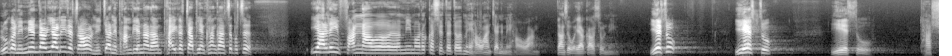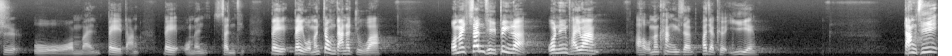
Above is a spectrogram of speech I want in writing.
如果你面到压力的时候，你叫你旁边那人拍一个照片看看，是不是？压力、烦恼、面貌都告诉都都没好望，叫你没好望。但是我要告诉你，耶稣，耶稣，耶稣，他是我们被担、被我们身体、被被我们重担的主啊。我们身体病了，我能排完啊，我们看医生或者可医院。当时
